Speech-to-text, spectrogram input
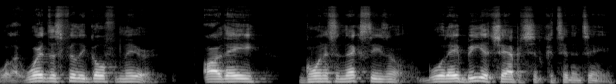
Well, like where does Philly go from there? Are they going into next season? Will they be a championship contending team?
